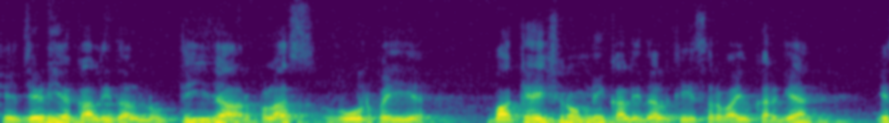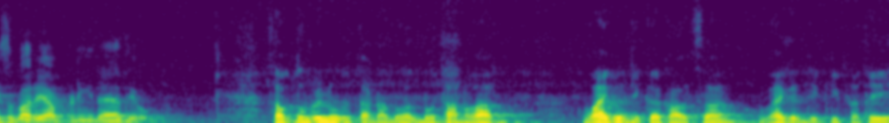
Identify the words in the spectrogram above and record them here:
ਕਿ ਜਿਹੜੀ ਅਕਾਲੀ ਦਲ ਨੂੰ 30000 ਪਲੱਸ ਵੋਟ ਪਈ ਹੈ ਵਾਕਿਆ ਹੀ ਸ਼੍ਰੋਮਣੀ ਅਕਾਲੀ ਦਲ ਕੀ ਸਰਵਾਈਵ ਕਰ ਗਿਆ? ਇਸ ਬਾਰੇ ਆਪਣੀ ਰਾਏ ਦਿਓ। ਸਭ ਤੋਂ ਪਹਿਲਾਂ ਤੁਹਾਡਾ ਬਹੁਤ ਬਹੁਤ ਧੰਨਵਾਦ। ਵਾਹਿਗੁਰੂ ਜੀ ਕਾ ਖਾਲਸਾ, ਵਾਹਿਗੁਰੂ ਜੀ ਕੀ ਫਤਿਹ।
